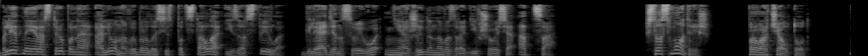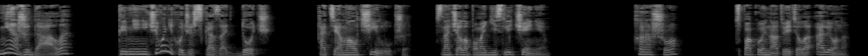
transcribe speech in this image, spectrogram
Бледная и растрепанная Алена выбралась из-под стола и застыла, глядя на своего неожиданно возродившегося отца. — Что смотришь? — проворчал тот. — Не ожидала? Ты мне ничего не хочешь сказать, дочь? Хотя молчи лучше. Сначала помоги с лечением. Хорошо, спокойно ответила Алена.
